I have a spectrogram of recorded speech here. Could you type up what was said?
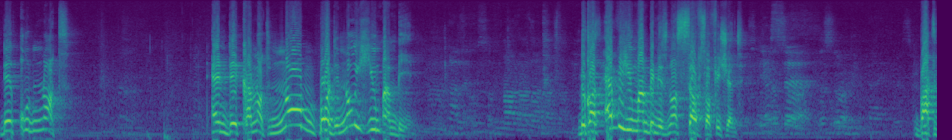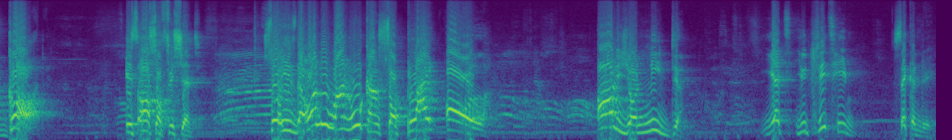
They could not. And they cannot. Nobody, no human being. Because every human being is not self sufficient. But God is all sufficient. So He's the only one who can supply all. All your need. Yet you treat Him secondary.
